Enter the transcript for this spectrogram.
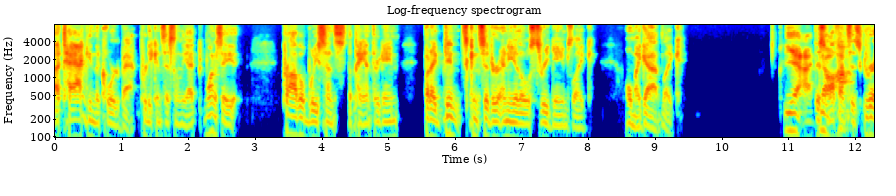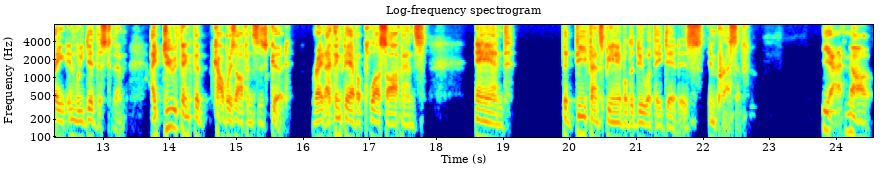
attacking the quarterback pretty consistently. I want to say probably since the Panther game but I didn't consider any of those three games like, oh my god, like Yeah, This no, offense I- is great, and we did this to them. I do think the Cowboys offense is good, right? I think they have a plus offense, and the defense being able to do what they did is impressive. Yeah, no,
